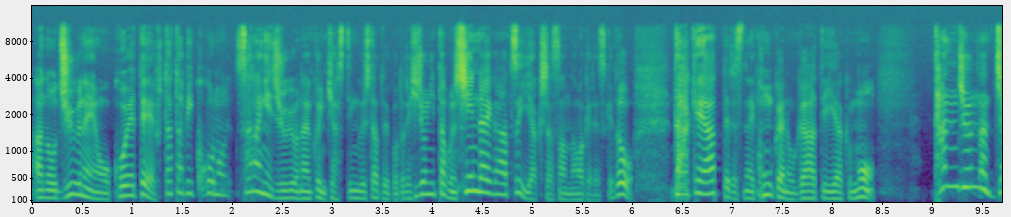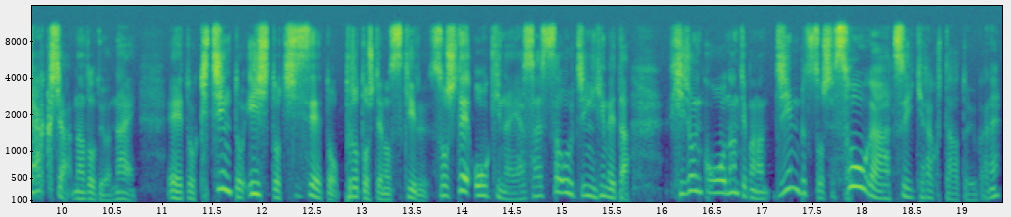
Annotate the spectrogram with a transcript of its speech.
あの10年を超えて再びここのさらに重要な役にキャスティングキングしたということで非常に多分信頼が厚い役者さんなわけですけどだけあってですね今回のガーティ役も単純な弱者などではない、えー、ときちんと意志と知性とプロとしてのスキルそして大きな優しさを内に秘めた非常にこうなんていうかな人物として層が厚いキャラクターというかね、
